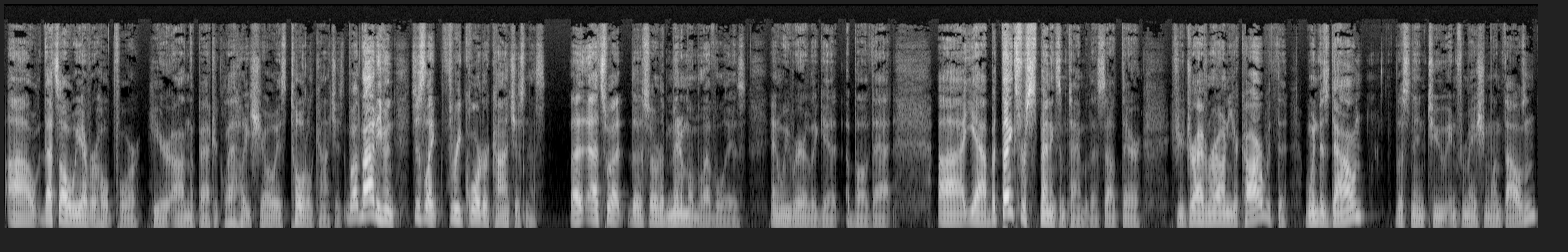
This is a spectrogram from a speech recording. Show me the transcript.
Uh, that's all we ever hope for here on the Patrick Lally Show is total conscious. Well, not even just like three quarter consciousness. That, that's what the sort of minimum level is, and we rarely get above that. Uh, yeah, but thanks for spending some time with us out there. If you're driving around in your car with the windows down, listening to Information 1000,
